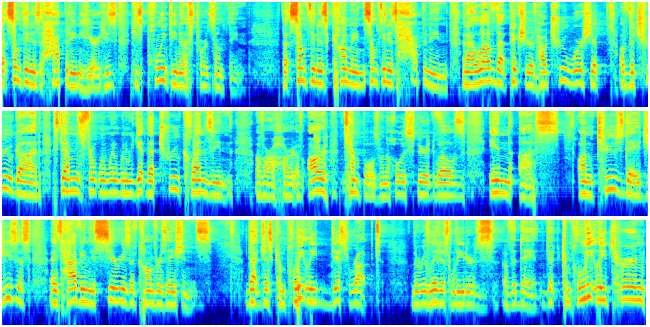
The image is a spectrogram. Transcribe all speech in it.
that something is happening here. He's, he's pointing us towards something. That something is coming, something is happening. And I love that picture of how true worship of the true God stems from when, when, when we get that true cleansing of our heart, of our temples, when the Holy Spirit dwells in us. On Tuesday, Jesus is having this series of conversations that just completely disrupt the religious leaders of the day, that completely turn,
